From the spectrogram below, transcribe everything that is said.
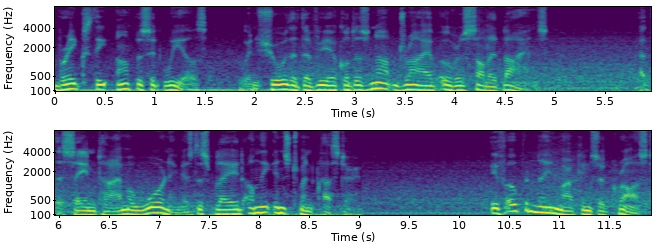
brakes the opposite wheels to ensure that the vehicle does not drive over solid lines. At the same time, a warning is displayed on the instrument cluster. If open lane markings are crossed,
